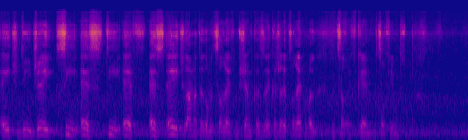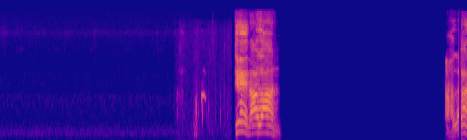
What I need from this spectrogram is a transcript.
FHDJCSTFSH, למה אתה לא מצרף עם שם כזה? קשה לצרף, אבל נצרף, כן, מצרפים אותך. כן, אהלן. אהלן.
